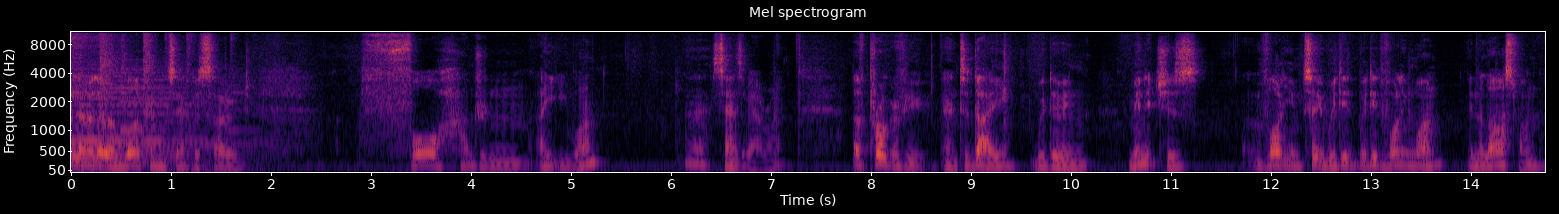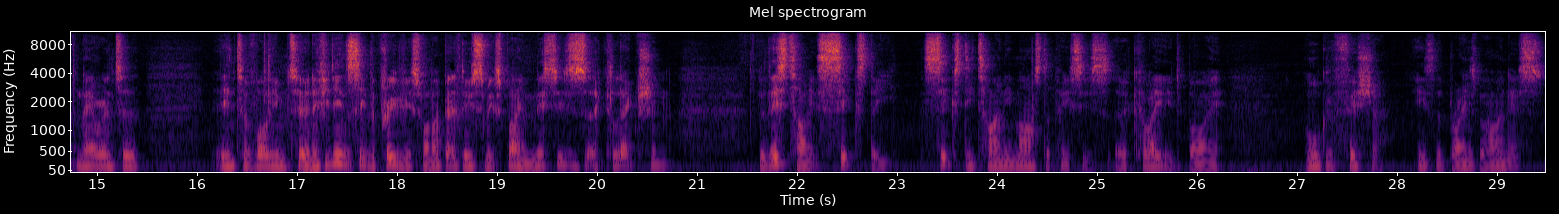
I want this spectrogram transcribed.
hello, hello, and welcome to episode 481. Eh, sounds about right. Of Prog Review, and today we're doing miniatures volume two. We did we did volume one in the last one, and now we're into into volume two. And if you didn't see the previous one, I better do some explaining. This is a collection, but this time it's 60, 60 tiny masterpieces uh, collated by Morgan Fisher. He's the brains behind this.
